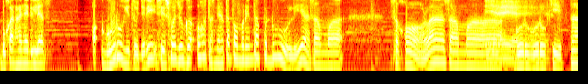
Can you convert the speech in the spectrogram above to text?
bukan hanya dilihat oh, guru gitu. Jadi siswa juga oh ternyata pemerintah peduli ya sama sekolah sama Iya, iya, guru-guru iya. kita.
